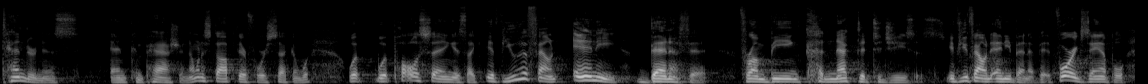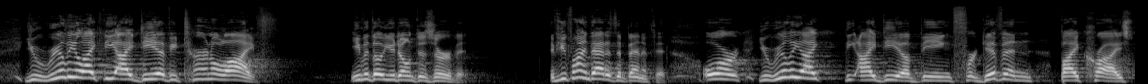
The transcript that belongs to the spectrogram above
tenderness and compassion. I want to stop there for a second. What, what, what Paul is saying is like, if you have found any benefit from being connected to Jesus, if you found any benefit, for example, you really like the idea of eternal life, even though you don't deserve it. If you find that as a benefit, or you really like the idea of being forgiven by Christ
